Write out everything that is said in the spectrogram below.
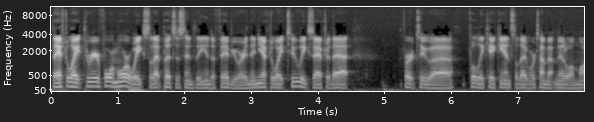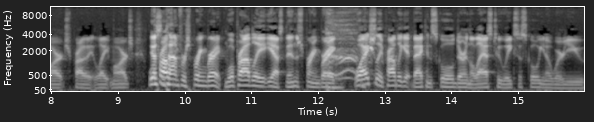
They have to wait three or four more weeks, so that puts us into the end of February. And then you have to wait two weeks after that for it to uh, fully kick in. So then we're talking about middle of March, probably late March. We'll Just prob- time for spring break. We'll probably yes, then the spring break. we'll actually probably get back in school during the last two weeks of school. You know where you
